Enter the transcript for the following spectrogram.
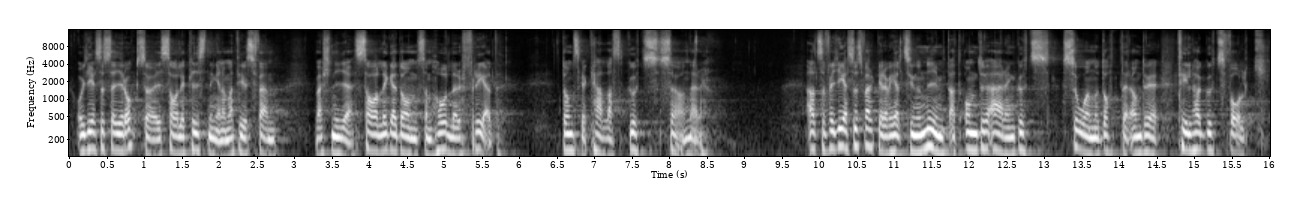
Och Jesus säger också i saligprisningen av Matteus 5, vers 9, saliga de som håller fred, de ska kallas Guds söner. Alltså för Jesus verkar det vara helt synonymt att om du är en Guds son och dotter, om du tillhör Guds folk,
